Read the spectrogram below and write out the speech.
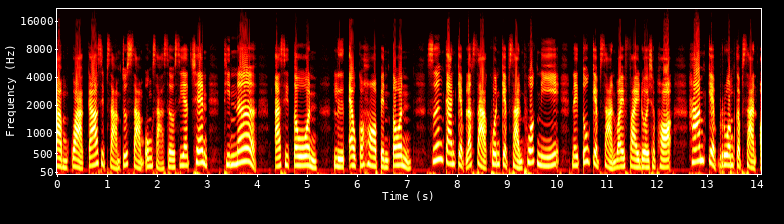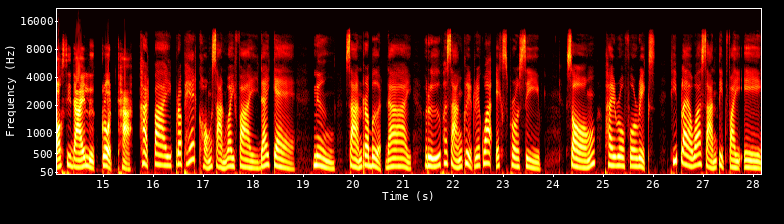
ต่ำกว่า 93.3 องศาเซลเซียส เช่น ทินเนอร์ อะซิโตน หรือแอลกอฮอล์เป็นต้น ซึ่งการเก็บรักษาควรเก็บสารพวกนี้ ในตู้เก็บสาร Wi-Fi โดยเฉพาะ ห้ามเก็บรวมกับสารออกซิไดซ์หรือกรดค่ะ ถัดไปประเภทของสารไวไฟได้แก่ 1. สารระเบิดได้ หรือภาษาอังกฤษเรียกว่า explosive 2. pyrophorics ที่แปลว่าสารติดไฟเอง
